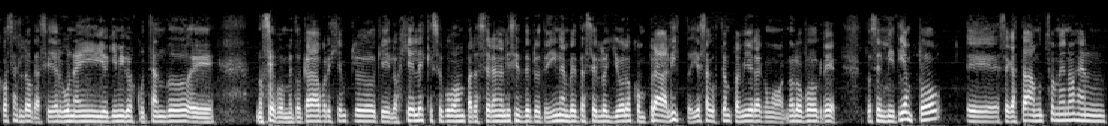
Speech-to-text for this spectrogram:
cosas locas. Si hay algún ahí bioquímico escuchando, eh, no sé, pues me tocaba, por ejemplo, que los geles que se ocupaban para hacer análisis de proteína, en vez de hacerlos yo, los compraba listo. Y esa cuestión para mí era como, no lo puedo creer. Entonces, mi tiempo eh, se gastaba mucho menos en,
